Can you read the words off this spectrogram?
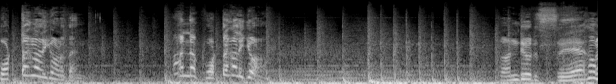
പൊട്ടം കളിക്കണോ താൻ? അന്നെ പൊട്ടം കളിക്കണോ? തന്റെ ഒരു സ്നേഹം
